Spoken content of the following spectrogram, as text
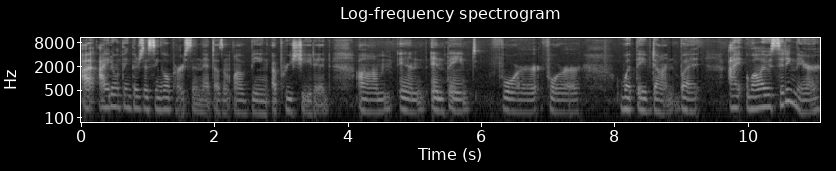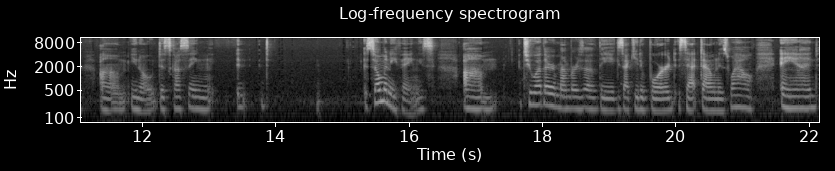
I, I don't think there's a single person that doesn't love being appreciated um, and and thanked for for what they've done. But I while I was sitting there, um, you know, discussing so many things. Um, two other members of the executive board sat down as well and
